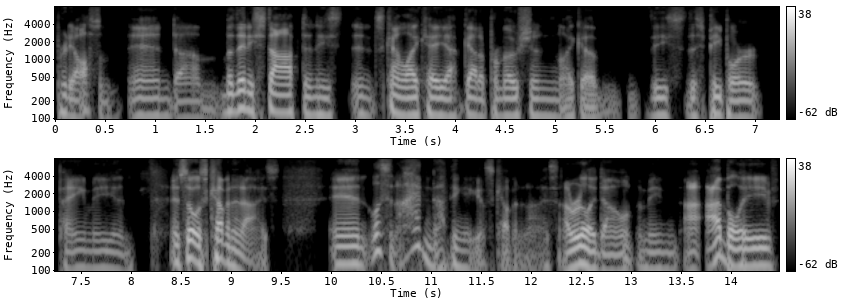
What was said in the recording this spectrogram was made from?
pretty awesome. And um, but then he stopped, and he's and it's kind of like, hey, I've got a promotion. Like a uh, these these people are paying me, and and so it was Covenant Eyes. And listen, I have nothing against Covenant Eyes. I really don't. I mean, I, I believe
